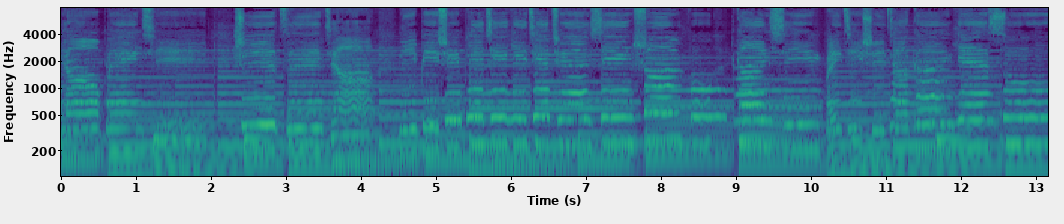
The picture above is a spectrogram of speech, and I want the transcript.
要背起十字架。”你必须撇弃一切，全心顺服，甘心背起十架跟耶稣。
